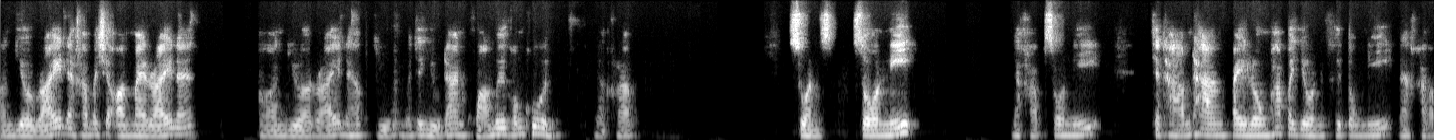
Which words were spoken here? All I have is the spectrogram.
on your right นะครับ ไม่ใช่ on my right นะ on your right นะครับ อยู่มันจะอยู่ด้านขวามือของคุณนะครับ ส่วนโซนนี้นะครับ โซนนี้จะถามทางไปโรงภาพยนตร์คือตรงนี้นะครับ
